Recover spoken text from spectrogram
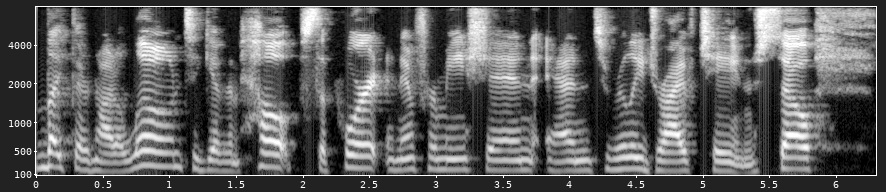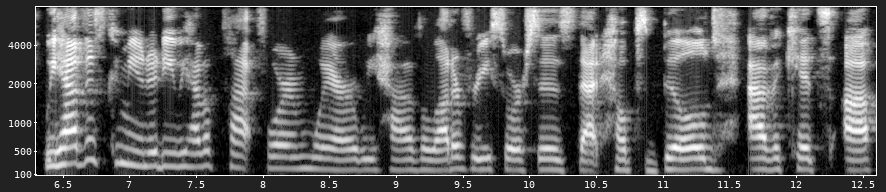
like they're not alone, to give them help, support, and information, and to really drive change. So, we have this community, we have a platform where we have a lot of resources that helps build advocates up,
